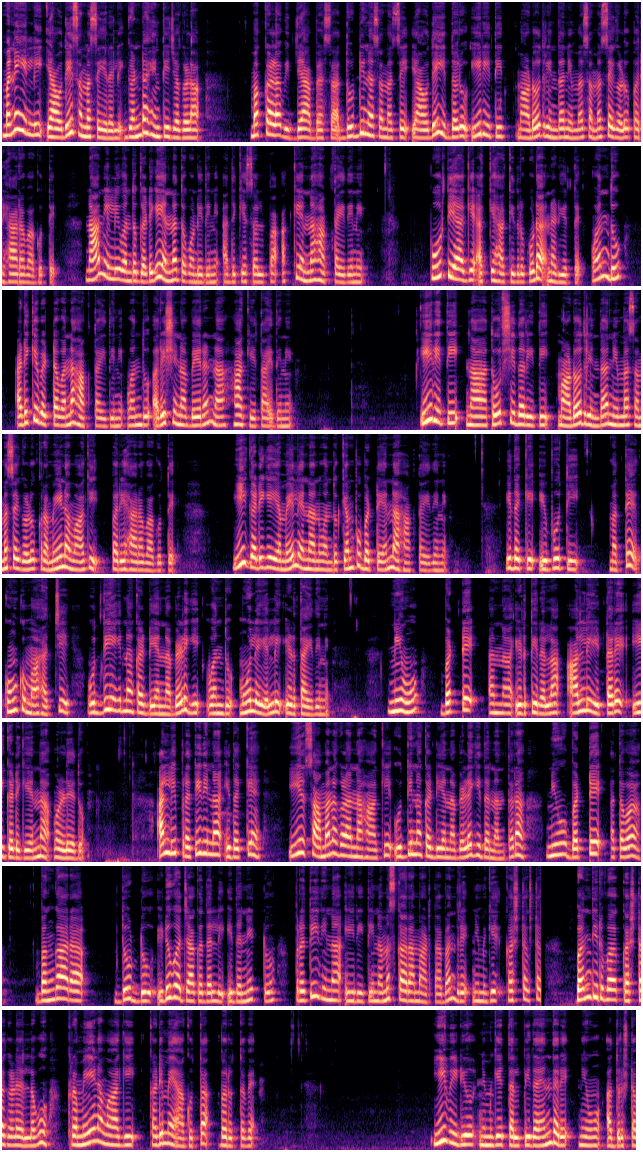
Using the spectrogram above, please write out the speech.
ಮನೆಯಲ್ಲಿ ಯಾವುದೇ ಸಮಸ್ಯೆ ಇರಲಿ, ಗಂಡ ಹೆಂಡತಿ ಜಗಳ, ಮಕ್ಕಳ ವಿದ್ಯಾಭ್ಯಾಸ, ದುಡ್ಡಿನ ಸಮಸ್ಯೆ ಯಾವುದೇ ಇದ್ದರೂ ಈ ರೀತಿ ಮಾಡೋದ್ರಿಂದ ನಿಮ್ಮ ಸಮಸ್ಯೆಗಳು ಪರಿಹಾರವಾಗುತ್ತೆ. ನಾನಿಲ್ಲಿ ಒಂದು ಗಡಿಗೆಯನ್ನು ತಗೊಂಡಿದ್ದೀನಿ, ಅದಕ್ಕೆ ಸ್ವಲ್ಪ ಅಕ್ಕಿಯನ್ನು ಹಾಕ್ತಾ ಇದ್ದೀನಿ. ಪೂರ್ತಿಯಾಗಿ ಅಕ್ಕಿ ಹಾಕಿದರೂ ಕೂಡ ನಡೆಯುತ್ತೆ. ಒಂದು ಅಡಿಕೆ ಬೆಟ್ಟವನ್ನು ಹಾಕ್ತಾ ಇದ್ದೀನಿ, ಒಂದು ಅರಿಶಿನ ಬೇರನ್ನು ಹಾಕಿತಾ ಇದ್ದೀನಿ. ಈ ರೀತಿ ನಾ ತೋರಿಸಿದ ರೀತಿ ಮಾಡೋದ್ರಿಂದ ನಿಮ್ಮ ಸಮಸ್ಯೆಗಳು ಕ್ರಮೇಣವಾಗಿ ಪರಿಹಾರವಾಗುತ್ತೆ. ಈ ಗಡಿಗೆಯ ಮೇಲೆ ನಾನು ಒಂದು ಕೆಂಪು ಬಟ್ಟೆಯನ್ನು ಹಾಕ್ತಾ ಇದ್ದೀನಿ. ಇದಕ್ಕೆ ವಿಭೂತಿ ಮತ್ತು ಕುಂಕುಮ ಹಚ್ಚಿ ಉದ್ದಿನ ಕಡ್ಡಿಯನ್ನು ಬೆಳಗಿ ಒಂದು ಮೂಲೆಯಲ್ಲಿ ಇಡ್ತಾ ಇದ್ದೀನಿ. ನೀವು ಬಟ್ಟೆಯನ್ನು ಇಡ್ತೀರಲ್ಲ, ಅಲ್ಲಿ ಇಟ್ಟರೆ ಈ ಗಡಿಗೆಯನ್ನು ಒಳ್ಳೆಯದು. ಅಲ್ಲಿ ಪ್ರತಿದಿನ ಇದಕ್ಕೆ ಈ ಸಾಮಾನುಗಳನ್ನು ಹಾಕಿ ಉದ್ದಿನ ಕಡ್ಡಿಯನ್ನು ಬೆಳಗಿದ ನಂತರ ನೀವು ಬಟ್ಟೆ ಅಥವಾ ಬಂಗಾರ, ದುಡ್ಡು ಇಡುವ ಜಾಗದಲ್ಲಿ ಇದನ್ನಿಟ್ಟು ಪ್ರತಿದಿನ ಈ ರೀತಿ ನಮಸ್ಕಾರ ಮಾಡ್ತಾ ಬಂದರೆ ನಿಮಗೆ ಕಷ್ಟ ಬಂದಿರುವ ಕಷ್ಟಗಳೆಲ್ಲವೂ ಕ್ರಮೇಣವಾಗಿ ಕಡಿಮೆಯಾಗುತ್ತಾ ಬರುತ್ತವೆ. ಈ ವಿಡಿಯೋ ನಿಮಗೆ ತಲುಪಿದ ಎಂದರೆ ನೀವು ಅದೃಷ್ಟ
